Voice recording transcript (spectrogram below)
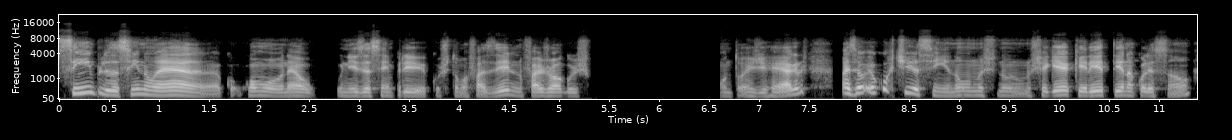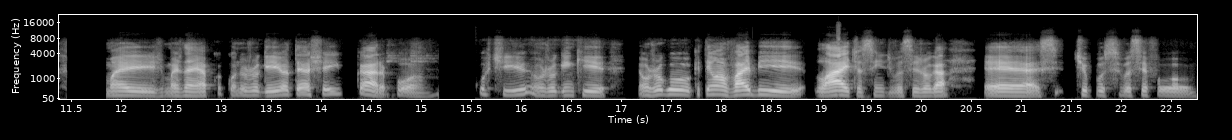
simples, assim, não é co- como né, o Nizia sempre costuma fazer, ele não faz jogos com montões de regras, mas eu, eu curti, assim, não, não não cheguei a querer ter na coleção, mas, mas na época, quando eu joguei, eu até achei, cara, pô, curti, é um joguinho que é um jogo que tem uma vibe light, assim, de você jogar, é, se- tipo, se você for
